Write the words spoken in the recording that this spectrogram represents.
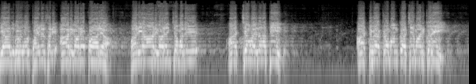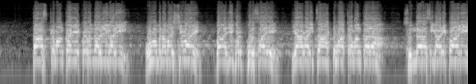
त्याचबरोबर फायनलसाठी आठ गाड्या पाहिल्या. आणि या आठ गाड्यांच्या मध्ये आजच्या मैदानातील आठव्या क्रमांकाचे मानकरी तास क्रमांक एक वरून धावली गाडी ओम नमः शिवाय बाजी ग्रुप गुरसाळे या गाडीचा आठवा क्रमांक आला सुंदर अशी गाडी पाहिली.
